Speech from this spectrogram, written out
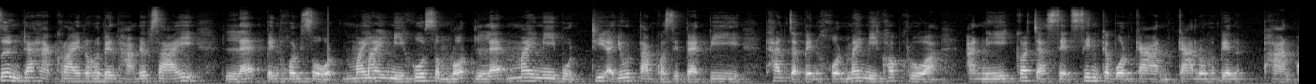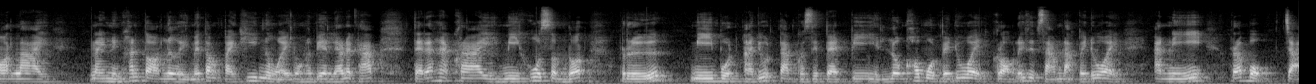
ซึ่งถ้าหากใครลงทะเบียนผ่านเว็บไซต์ และเป็นคนโสดไม่ไม่มีคู่สมรส และไม่มีบุตรที่อายุต่ำกว่า 18 ปี ท่านจะเป็นคนไม่มีครอบครัว อันนี้ก็จะเสร็จสิ้นกระบวนการการลงทะเบียน ผ่านออนไลน์ในหนึ่งขั้นตอนเลยไม่ต้องไปที่หน่วยลงทะเบียนแล้วนะครับ แต่ถ้าหากใครมีคู่สมรส หรือมีบุตรอายุต่ำกว่า 18 ปี ลงข้อมูลไปด้วยกรอกเลข 13 หลักไปด้วย อันนี้ระบบจะ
